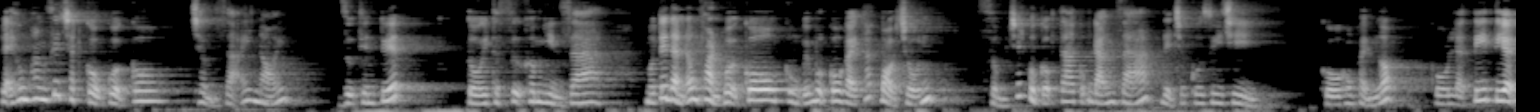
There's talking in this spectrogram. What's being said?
lại hung hăng siết chặt cổ của cô, chậm rãi nói. Dự thiên tuyết, tôi thật sự không nhìn ra. Một tên đàn ông phản bội cô cùng với một cô gái khác bỏ trốn sống chết của cậu ta cũng đáng giá để cho cô duy trì. Cô không phải ngốc, cô là ti tiện.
